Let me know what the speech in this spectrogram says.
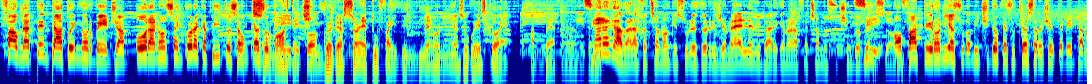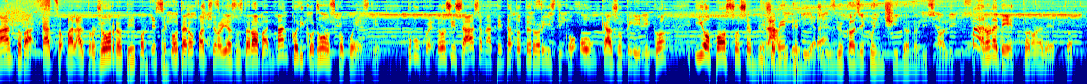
fa un attentato in Norvegia. Ora non si è ancora capito se è un caso Sono clinico. 5 persone e tu fai dell'ironia su questo è aberrante. Ma raga, ma la facciamo anche sulle Torri Gemelle? Vi pare che non la facciamo su 5 Sì, persone? ho fatto ironia sull'omicidio che è successo recentemente a Mantova. Cazzo, ma l'altro giorno, tipo, che secondo te non faccio ironia su sta roba? Manco li conosco questi. Comunque, non si sa se è un attentato terroristico o un caso clinico. Io posso semplicemente Entrambi. dire. Le due cose coincidono di solito. Ma non è detto, non è detto.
